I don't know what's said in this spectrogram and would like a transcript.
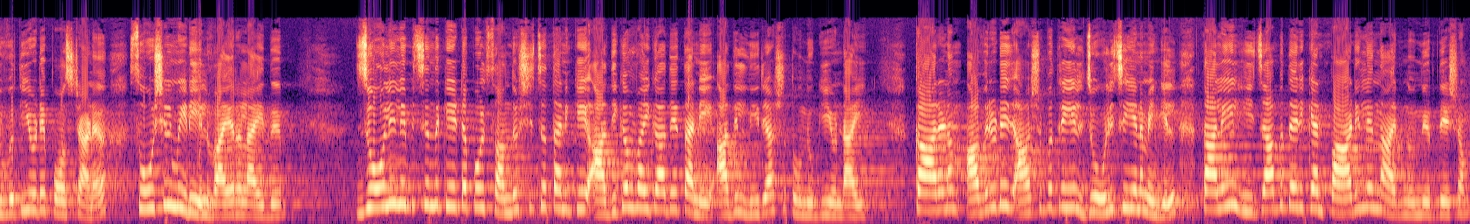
യുവതിയുടെ പോസ്റ്റാണ് സോഷ്യൽ മീഡിയയിൽ വൈറലായത്. ജോലി ലഭിച്ചെന്ന് കേട്ടപ്പോൾ സന്തോഷിച്ച തനിക്ക് അധികം വൈകാതെ തന്നെ അതിൽ നിരാശ തോന്നുകയുണ്ടായി. കാരണം അവരുടെ ആശുപത്രിയിൽ ജോലി ചെയ്യണമെങ്കിൽ തലയിൽ ഹിജാബ് ധരിക്കാൻ പാടില്ലെന്നായിരുന്നു നിർദ്ദേശം.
